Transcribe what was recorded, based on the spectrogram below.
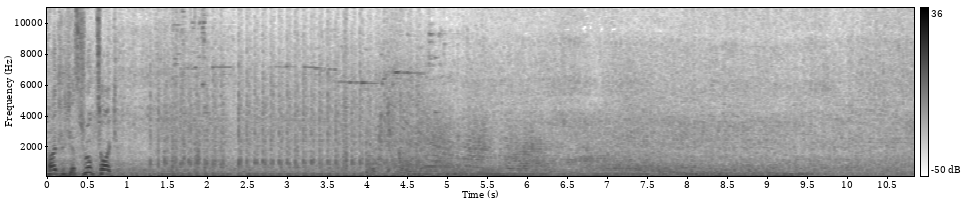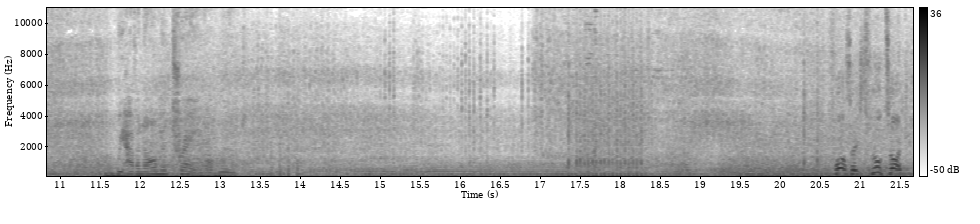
Feindliches Flugzeug! Armored train en route. Vorsicht, Flugzeug!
